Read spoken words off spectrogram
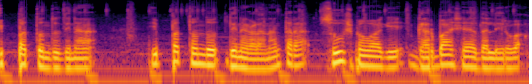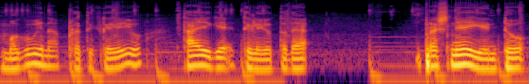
ಇಪ್ಪತ್ತೊಂದು ದಿನ. ಇಪ್ಪತ್ತೊಂದು ದಿನಗಳ ನಂತರ ಸೂಕ್ಷ್ಮವಾಗಿ ಗರ್ಭಾಶಯದಲ್ಲಿರುವ ಮಗುವಿನ ಪ್ರತಿಕ್ರಿಯೆಯು ತಾಯಿಗೆ ತಿಳಿಯುತ್ತದೆ. ಪ್ರಶ್ನೆ ಎಂಟು,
